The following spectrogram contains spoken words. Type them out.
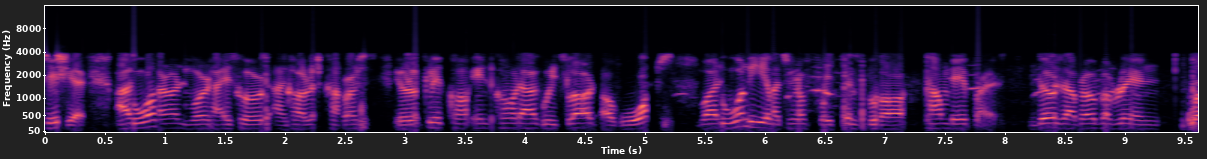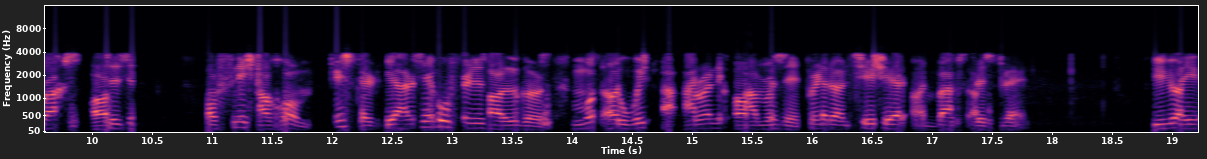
t-shirts. As you walk around more high schools and college campuses, you will likely come in contact with a lot of works, but it won't be a material for the textbook or term papers. Those are probably in box or or finished at home. Instead, they are simple phrases or logos, most of which are ironic or amusing, printed on t-shirts on bags of the student. Usually,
